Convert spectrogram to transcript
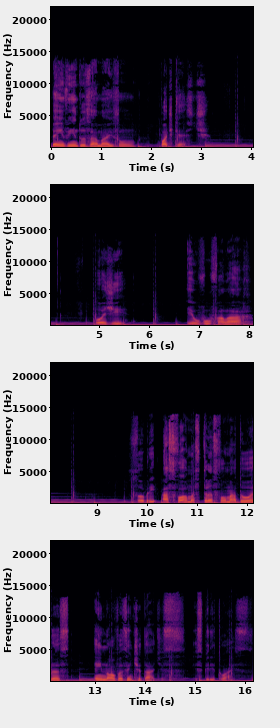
Bem-vindos a mais um podcast. Hoje eu vou falar sobre as formas transformadoras em novas entidades espirituais.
